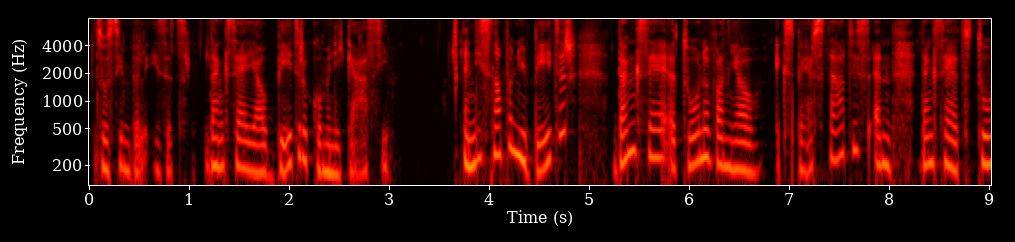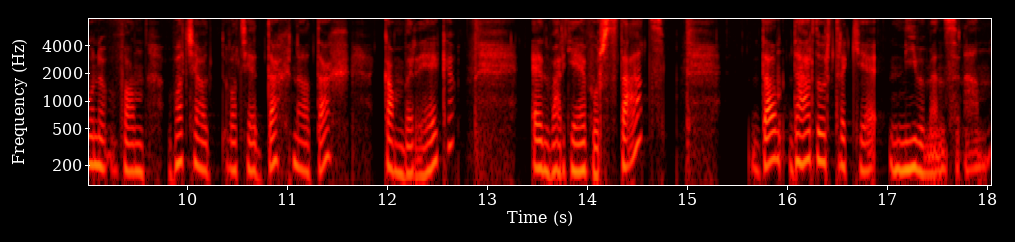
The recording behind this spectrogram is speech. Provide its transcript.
Zo simpel is het. Dankzij jouw betere communicatie. En die snappen je beter dankzij het tonen van jouw expertstatus en dankzij het tonen van wat, jou, wat jij dag na dag kan bereiken en waar jij voor staat, dan, daardoor trek je nieuwe mensen aan.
